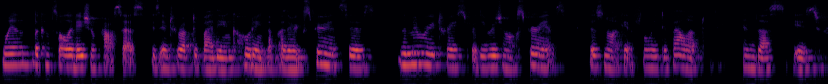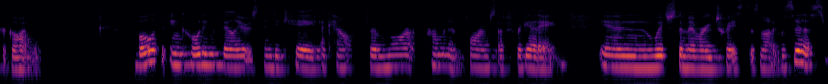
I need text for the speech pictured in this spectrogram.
When the consolidation process is interrupted by the encoding of other experiences, the memory trace for the original experience does not get fully developed and thus is forgotten. Both encoding failures and decay account for more permanent forms of forgetting, in which the memory trace does not exist,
